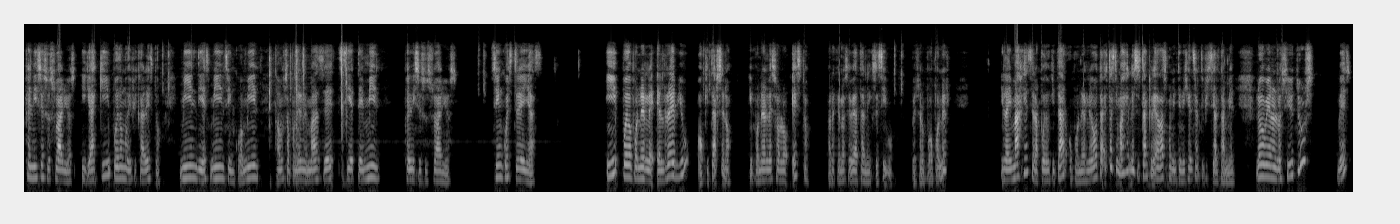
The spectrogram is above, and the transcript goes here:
felices usuarios. Y aquí puedo modificar esto. 1000, 10000, 5000. Vamos a ponerle más de 7000 felices usuarios. 5 estrellas. Y puedo ponerle el review o quitárselo. Y ponerle solo esto. Para que no se vea tan excesivo. Pero se lo puedo poner. Y la imagen se la puedo quitar o ponerle otra. Estas imágenes están creadas con inteligencia artificial también. Luego vienen los futures. ¿Ves?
